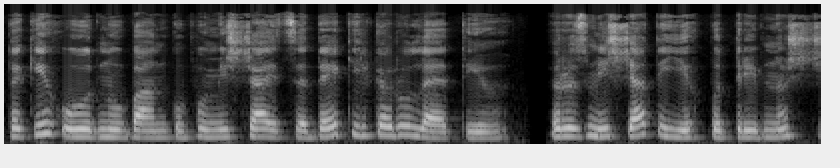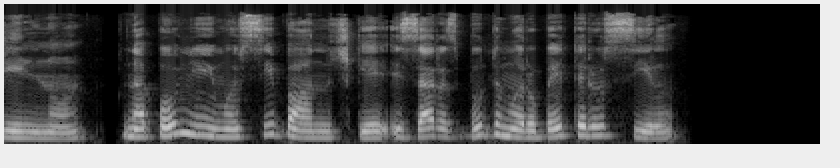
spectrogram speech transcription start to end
Таких у одну банку поміщається декілька рулетів. Розміщати їх потрібно щільно. Наповнюємо всі баночки і зараз будемо робити розсіл.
